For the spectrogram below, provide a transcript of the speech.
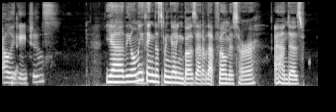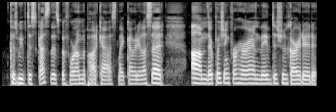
allegations. Yeah, the only thing that's been getting buzz out of that film is her. And as because we've discussed this before on the podcast, like Gabriela said, um, they're pushing for her and they've disregarded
